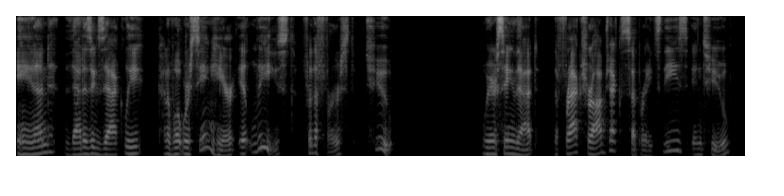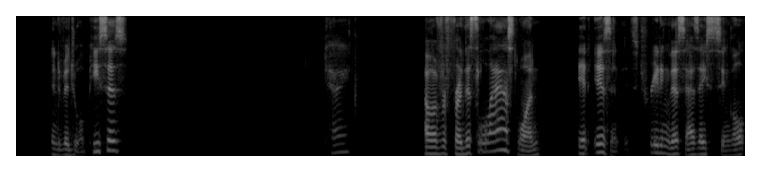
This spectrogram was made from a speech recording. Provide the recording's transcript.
And that is exactly kind of what we're seeing here, at least for the first two. We're seeing that the fracture object separates these into individual pieces. Okay. However, for this last one, it isn't. It's treating this as a single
